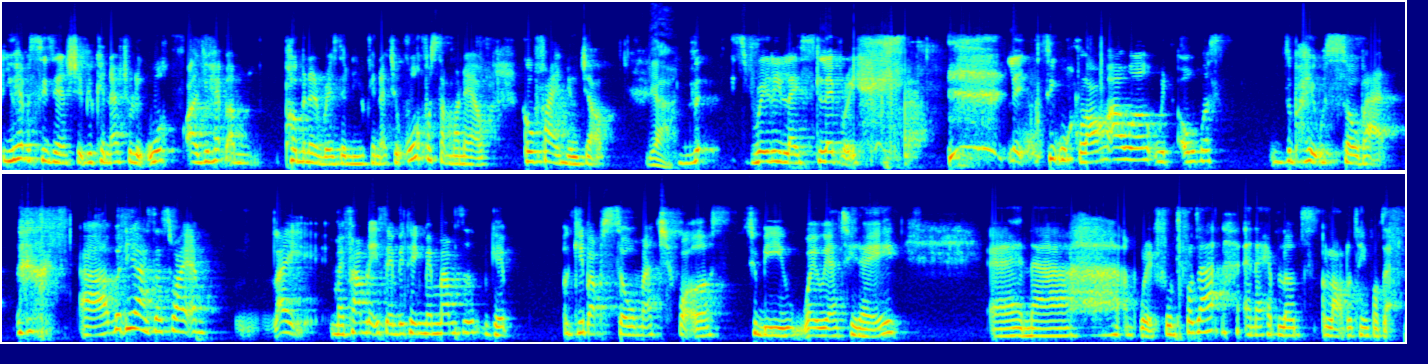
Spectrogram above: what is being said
you have a citizenship, you can actually work, uh, you have a um, permanent resident, you can actually work for someone else, go find a new job. Yeah. The- It's really like slavery. like she worked long hour with almost the pay was so bad. uh, but yes, that's why I'm like my family is everything. My mom gave give up so much for us to be where we are today, and uh, I'm grateful for that. And I have learned a lot of things from that.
